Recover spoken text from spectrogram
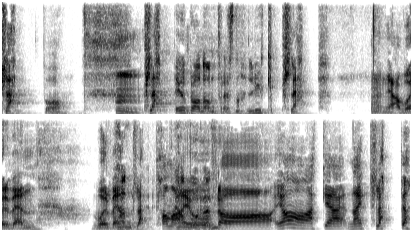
Plapp. og mm. Plapp er jo et bra navn, forresten. Da. Luke Plapp. Ja, vår venn. Vår venn han, Plapp. Han er, er jo fra Ja, er ikke Nei, Plapp, ja.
